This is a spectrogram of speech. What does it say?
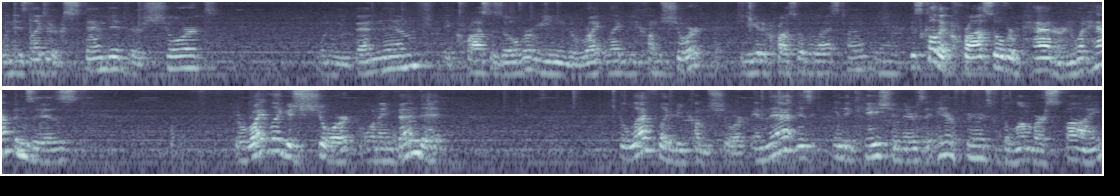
when his legs are extended, they're short. When we bend them, it crosses over, meaning the right leg becomes short. Did you get a crossover last time? Yeah. It's called a crossover pattern. What happens is, the right leg is short, when I bend it, the left leg becomes short, and that is indication there's an interference with the lumbar spine.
